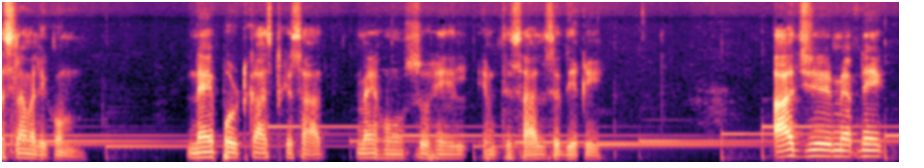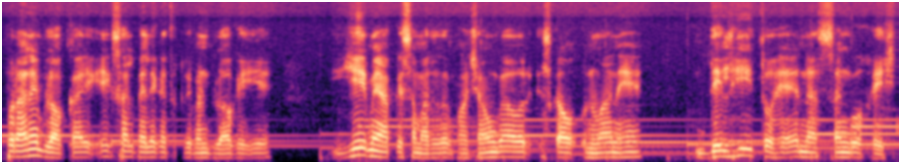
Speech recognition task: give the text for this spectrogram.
السلام علیکم۔ نئے پوڈ کاسٹ کے ساتھ میں ہوں سہیل امتسال صدیقی۔ آج میں اپنے ایک پرانے بلاگ کا، ایک سال پہلے کا تقریباً بلاگ ہے یہ۔ یہ میں آپ کے سماعتوں تک پہنچاؤں گا اور اس کا عنوان ہے، دل ہی تو ہے نہ سنگ و خشت۔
